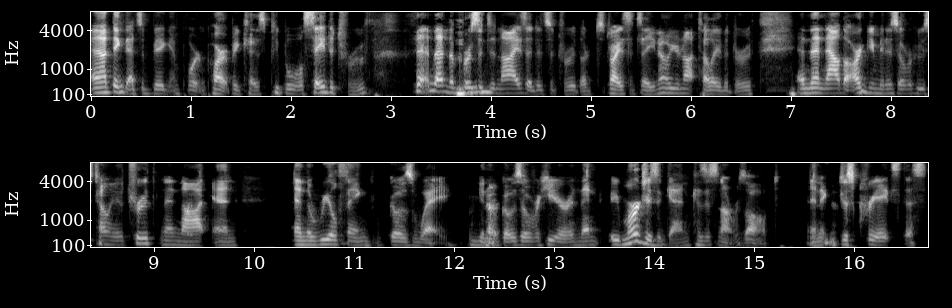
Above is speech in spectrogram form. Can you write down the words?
and I think that's a big important part because people will say the truth and then the person mm-hmm. denies that it's the truth or tries to say, no, you're not telling the truth. And then now the argument is over who's telling the truth and not. And, and the real thing goes away, you know, goes over here and then emerges again because it's not resolved and it just creates this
